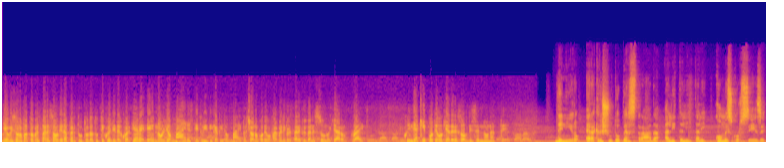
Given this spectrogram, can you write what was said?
Io mi sono fatto prestare soldi dappertutto, da tutti quelli del quartiere e non li ho mai restituiti, capito? Mai, perciò non potevo farmeli prestare più da nessuno, chiaro? Right? Quindi a chi potevo chiedere soldi se non a te? De Niro era cresciuto per strada a Little Italy come Scorsese,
